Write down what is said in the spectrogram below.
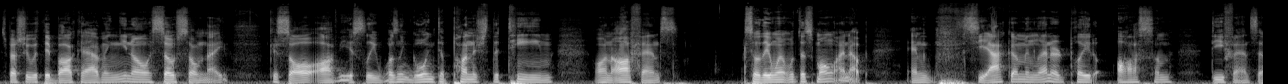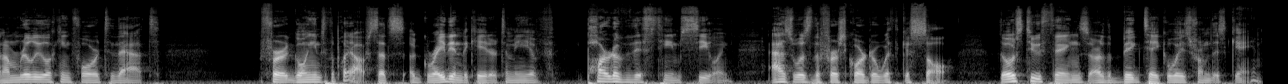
especially with Ibaka having, you know, a so-so night. Gasol obviously wasn't going to punish the team on offense. So they went with the small lineup, and Siakam and Leonard played awesome defense, and I'm really looking forward to that for going into the playoffs. That's a great indicator to me of part of this team's ceiling, as was the first quarter with Gasol. Those two things are the big takeaways from this game.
